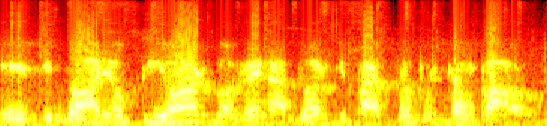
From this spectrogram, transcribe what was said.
esse Dória o pior governador que passou por São Paulo.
